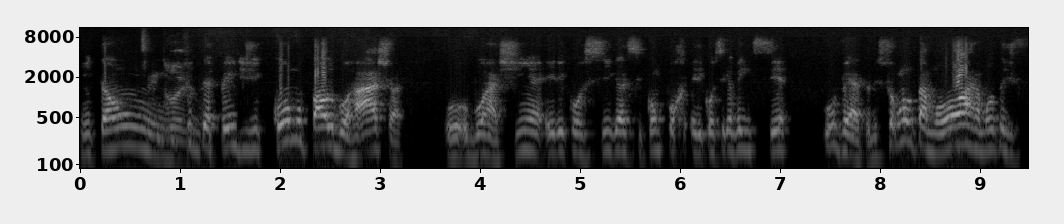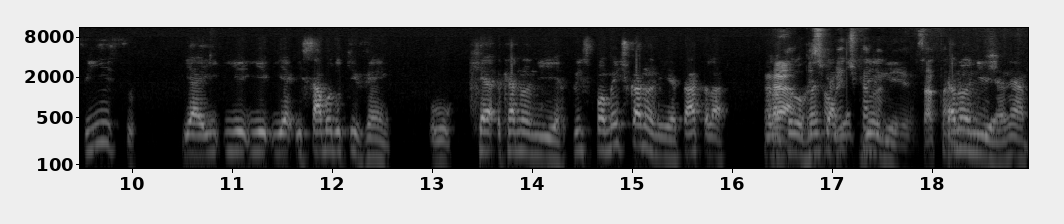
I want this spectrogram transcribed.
Então, tudo depende de como o Paulo Borracha, o, o Borrachinha, ele consiga se comportar, ele consiga vencer o Vettel. Isso é uma luta morna, uma luta difícil. E aí, e, e, e, e sábado que vem, o Canonier, principalmente o Canonier, tá? Pela, é, pelo ranking Canonier, exatamente. Canonier, né?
